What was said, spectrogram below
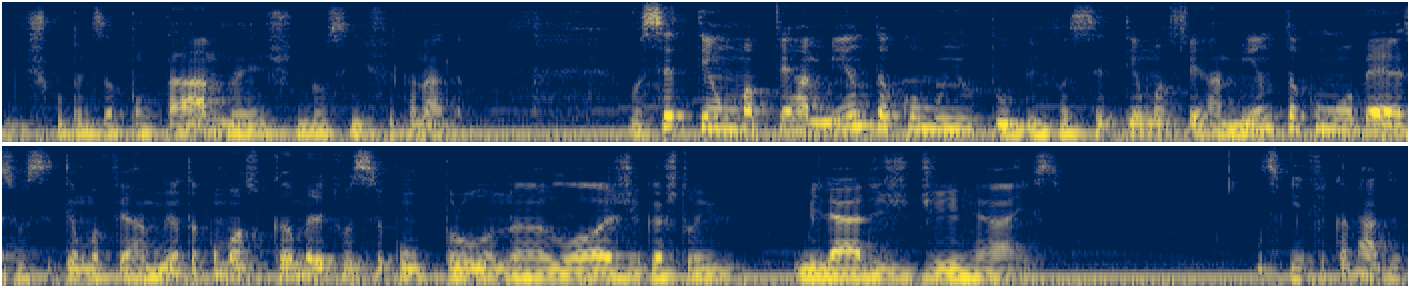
Desculpa desapontar, mas não significa nada. Você tem uma ferramenta como o YouTube, você tem uma ferramenta como o OBS, você tem uma ferramenta como a câmera que você comprou na loja e gastou milhares de reais. não significa nada.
